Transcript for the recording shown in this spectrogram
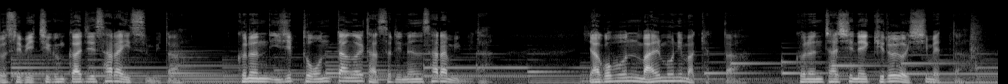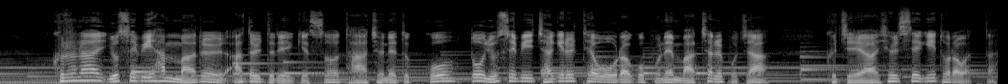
요셉이 지금까지 살아 있습니다. 그는 이집트 온 땅을 다스리는 사람입니다. 야곱은 말문이 막혔다. 그는 자신의 귀를 의심했다. 그러나 요셉이 한 말을 아들들에게서 다 전해 듣고 또 요셉이 자기를 태워오라고 보낸 마차를 보자 그제야 혈색이 돌아왔다.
